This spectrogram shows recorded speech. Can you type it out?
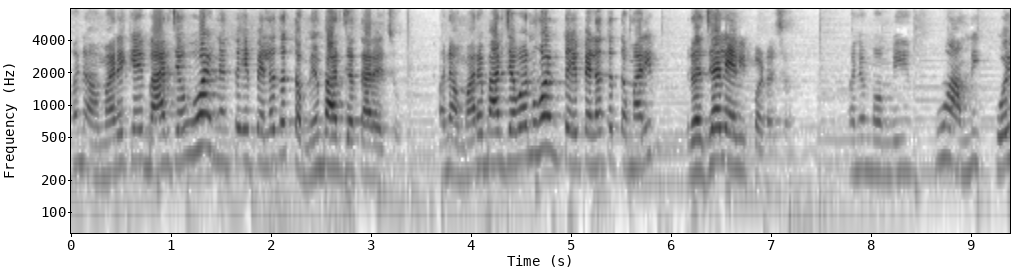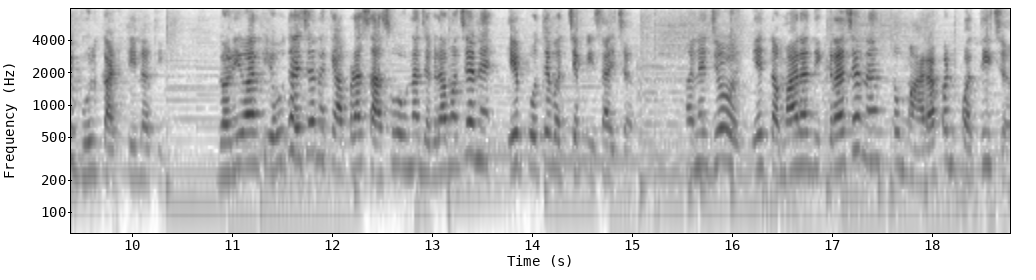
અને અમારે ક્યાંય બહાર જવું હોય ને, તો એ પહેલાં તો તમે બહાર જતા રહે છો. અને અમારે બહાર જવાનું હોય ને તો એ પહેલાં તો તમારી રજા લેવી પડે છે. અને મમ્મી, હું આમની કોઈ ભૂલ કાઢતી નથી. ઘણીવાર એવું થાય છે ને કે આપણા સાસુઓના ઝઘડામાં છે ને, એ પોતે વચ્ચે પીસાય છે. અને જો એ તમારા દીકરા છે ને, તો મારા પણ પતિ છે.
